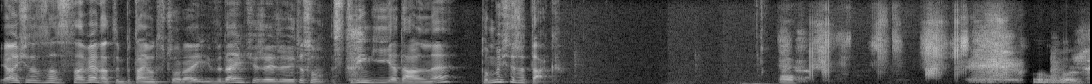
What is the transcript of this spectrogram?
Ja się zastanawiałem nad tym pytaniem od wczoraj i wydaje mi się, że jeżeli to są stringi jadalne, to myślę, że tak. O. O Boże.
